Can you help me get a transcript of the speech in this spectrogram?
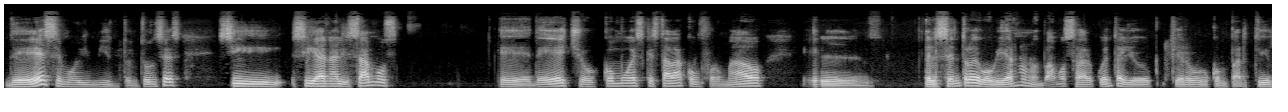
de ese movimiento. Entonces, si, si analizamos eh, de hecho cómo es que estaba conformado el, centro de gobierno, nos vamos a dar cuenta, yo quiero compartir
